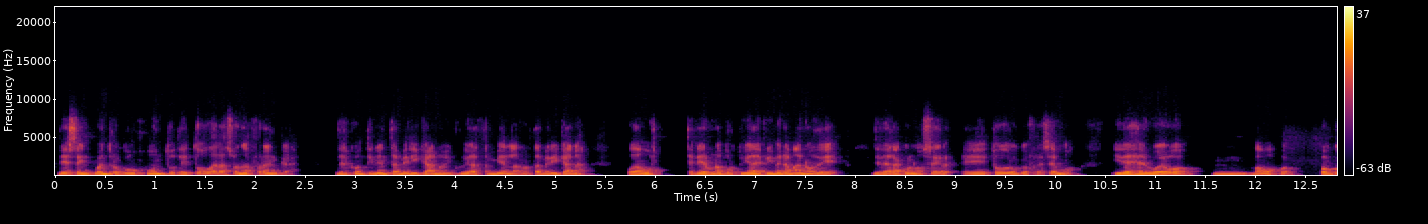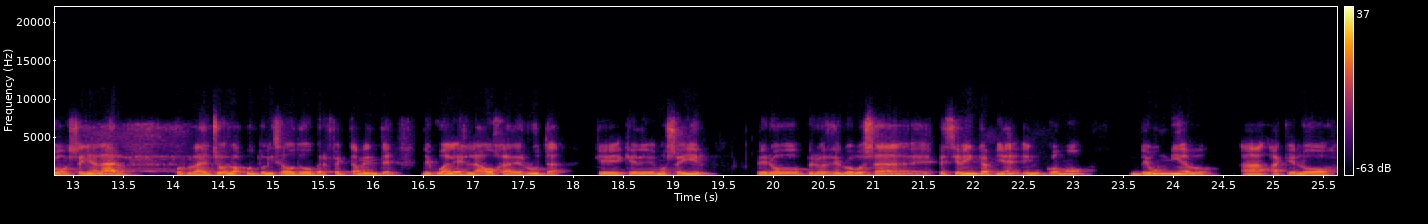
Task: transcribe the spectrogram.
de ese encuentro conjunto de toda la zona franca del continente americano, incluidas también las norteamericanas, podamos tener una oportunidad de primera mano de, de dar a conocer eh, todo lo que ofrecemos y desde luego, mm, vamos, poco señalar, porque lo has hecho, lo has puntualizado todo perfectamente de cuál es la hoja de ruta que, que debemos seguir, pero, pero desde luego esa especial hincapié en cómo de un miedo a, a que los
